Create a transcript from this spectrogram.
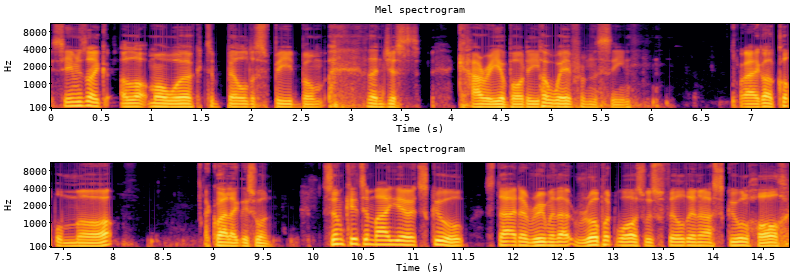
It seems like a lot more work to build a speed bump than just carry a body away from the scene. Right, I got a couple more. I quite like this one. Some kids in my year at school started a rumor that Robot Wars was filled in our school hall.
